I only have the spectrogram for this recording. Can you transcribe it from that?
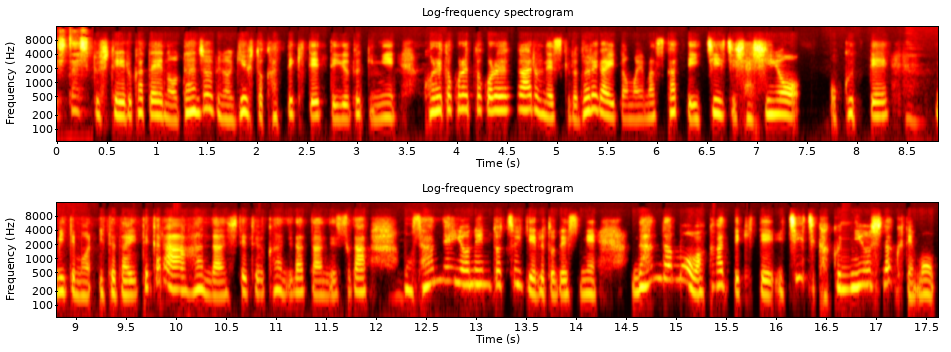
親しくしている方へのお誕生日のギフト買ってきてっていう時に、これとこれとこれがあるんですけど、どれがいいと思いますかっていちいち写真を送って見てもいただいてから判断してという感じだったんですが、もう3年4年とついているとですね、だんだんもう分かってきて、いちいち確認をしなくても、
